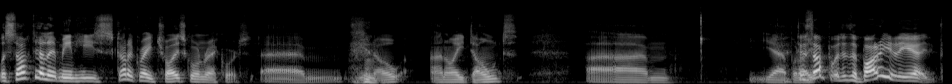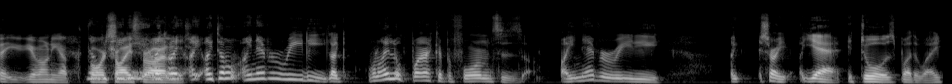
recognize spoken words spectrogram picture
Well, Stockdale, I mean, he's got a great try scoring record, um, you know, and I don't. Um, yeah, but There's, I, up, there's a body that you, that you've only got four see, tries for like, Ireland. I, I, I don't. I never really like when I look back at performances. I never really. I, sorry, yeah, it does. By the way,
